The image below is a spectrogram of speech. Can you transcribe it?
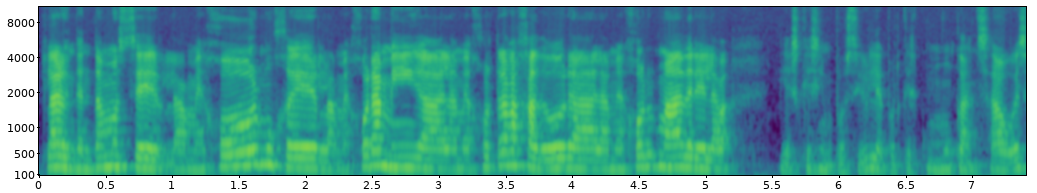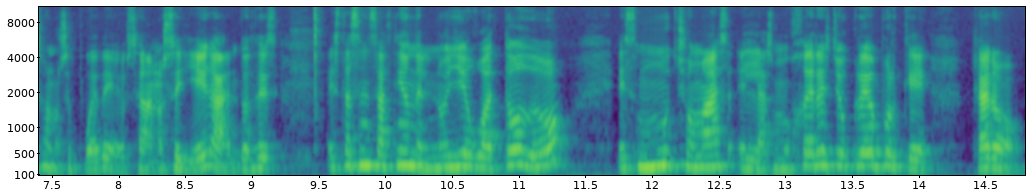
claro, intentamos ser la mejor mujer, la mejor amiga, la mejor trabajadora, la mejor madre, la... Y es que es imposible, porque es muy cansado eso, no se puede, o sea, no se llega. Entonces, esta sensación del no llego a todo es mucho más en las mujeres, yo creo, porque, claro,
